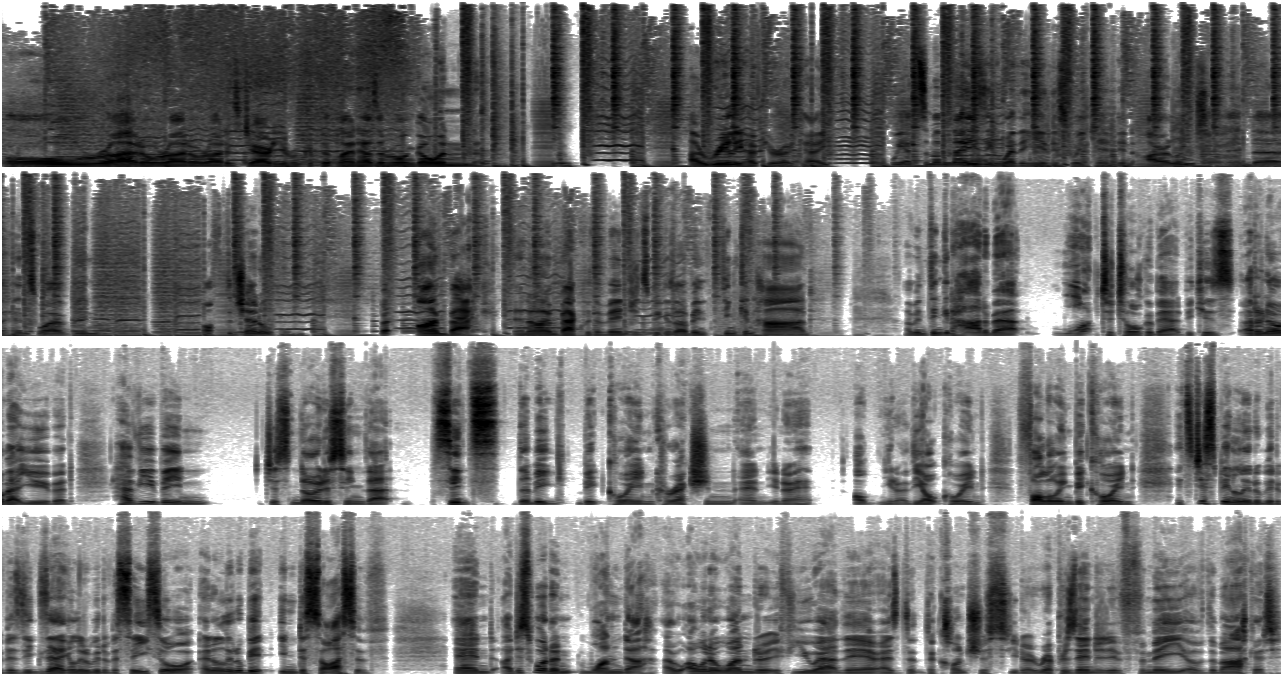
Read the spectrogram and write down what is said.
All right, all right, all right. It's Jared here from Crypto Plan. How's everyone going? I really hope you're okay. We had some amazing weather here this weekend in Ireland, and uh, hence why I've been off the channel. But I'm back, and I'm back with a vengeance because I've been thinking hard. I've been thinking hard about what to talk about because I don't know about you, but have you been just noticing that since the big Bitcoin correction and you know you know the altcoin following Bitcoin, it's just been a little bit of a zigzag, a little bit of a seesaw, and a little bit indecisive. And I just want to wonder, I, I want to wonder if you out there, as the, the conscious, you know, representative for me of the market,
